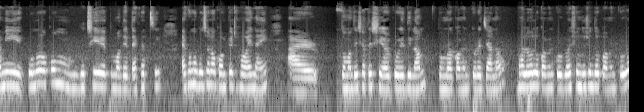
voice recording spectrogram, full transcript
আমি কোনো রকম গুছিয়ে তোমাদের দেখাচ্ছি। এখনও গুছানো কমপ্লিট হয় নাই। আর তোমাদের সাথে শেয়ার করে দিলাম। তোমরা কমেন্ট করে জানাও। ভালো ভালো কমেন্ট করবা, সুন্দর সুন্দর কমেন্ট করবা।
